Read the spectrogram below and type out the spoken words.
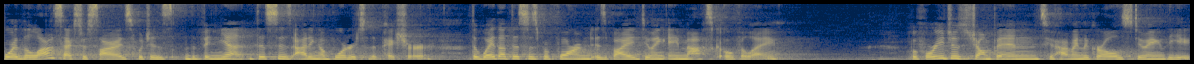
For the last exercise, which is the vignette, this is adding a border to the picture. The way that this is performed is by doing a mask overlay. Before you just jump in to having the girls doing the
